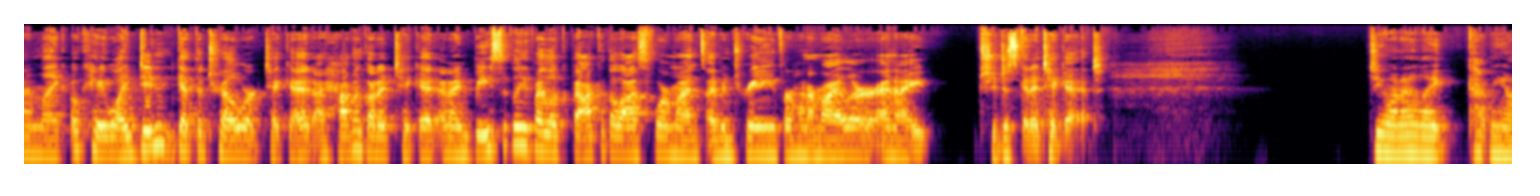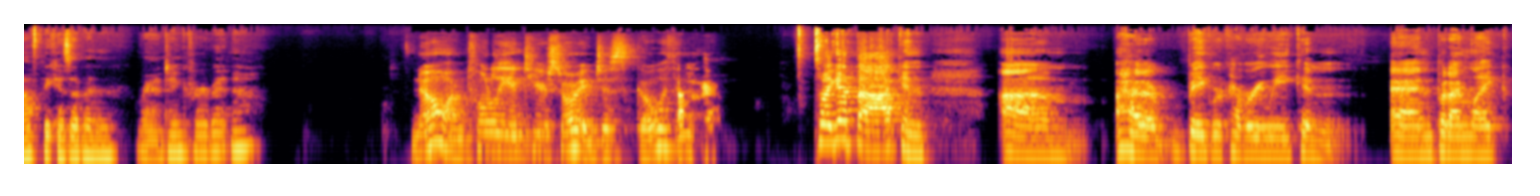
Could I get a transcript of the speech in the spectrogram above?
I'm like, okay, well, I didn't get the trail work ticket. I haven't got a ticket. And I'm basically, if I look back at the last four months, I've been training for 100 miler and I should just get a ticket. Do you want to like cut me off because I've been ranting for a bit now? No, I'm totally into your story. Just go with it. Okay. So I get back and um I had a big recovery week and and but I'm like,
